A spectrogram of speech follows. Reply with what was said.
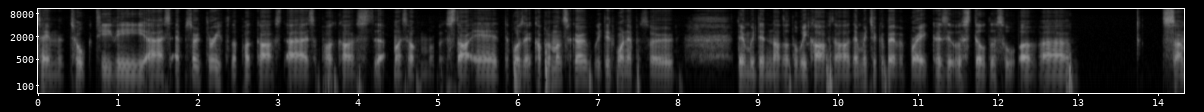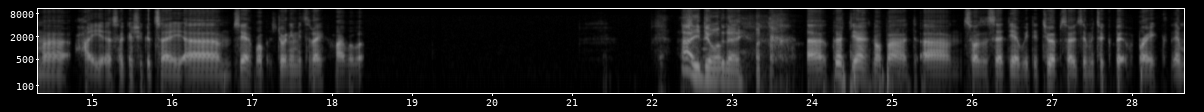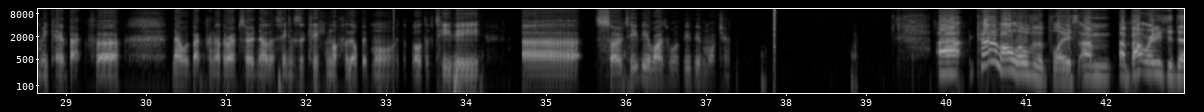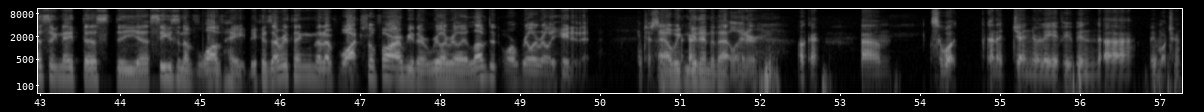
Entertainment Talk TV. Uh, it's episode three for the podcast. Uh, it's a podcast that myself and Robert started. Was it a couple of months ago? We did one episode, then we did another the week after. Then we took a bit of a break because it was still the sort of um, summer hiatus, I guess you could say. Um, so yeah, Robert's joining me today. Hi, Robert. How you doing today? Uh, good, yeah, not bad. Um, so as I said, yeah, we did two episodes, then we took a bit of a break, then we came back for, now we're back for another episode now that things are kicking off a little bit more in the world of TV. Uh, so TV-wise, what have you been watching? Uh, kind of all over the place. I'm about ready to designate this the uh, season of love-hate because everything that I've watched so far, I've either really, really loved it or really, really hated it. Interesting. Uh, we can get into that later. Okay. Um, so what kind of generally have you been, uh, been watching?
